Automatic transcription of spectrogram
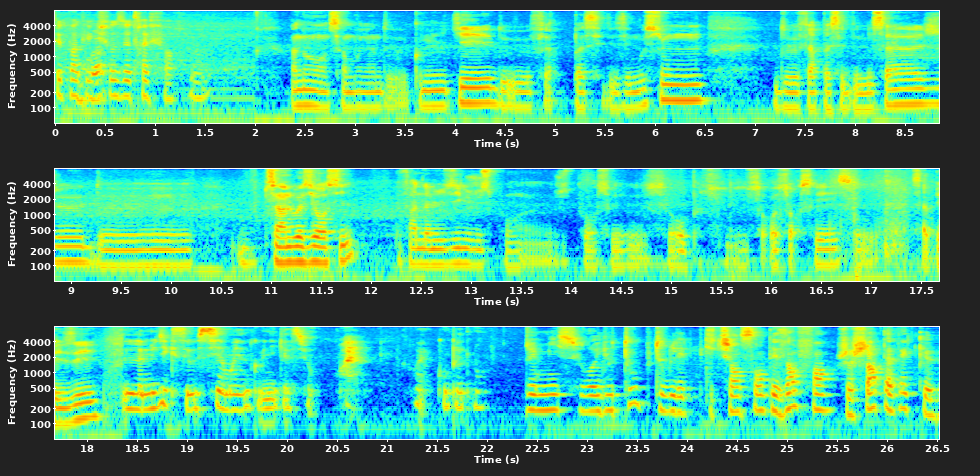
C'est pas quelque chose de très fort. non. Ah non, c'est un moyen de communiquer, de faire passer des émotions, de faire passer des messages, de... C'est un loisir aussi, de faire de la musique juste pour, euh, juste pour se, se, se- se ressourcer, se- s'apaiser. La musique c'est aussi un moyen de communication. Ouais, ouais, complètement. J'ai mis sur YouTube toutes les petites chansons des enfants. Je chante avec eux.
